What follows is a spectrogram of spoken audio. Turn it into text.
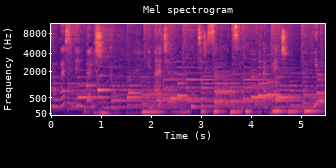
Смогла сидеть дальше дома и начала интересоваться, опять же, новинками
